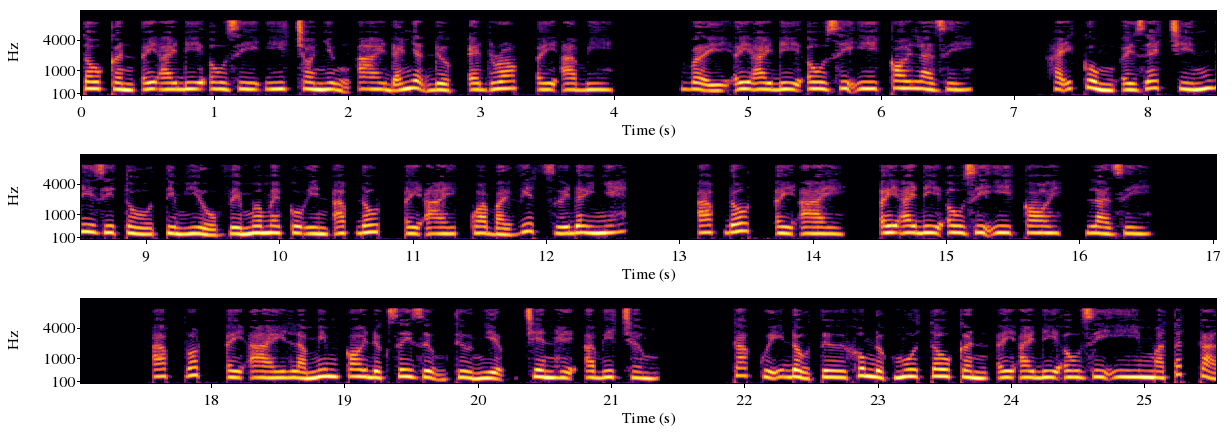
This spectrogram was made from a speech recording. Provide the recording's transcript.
token AIDOGE cho những ai đã nhận được airdrop ARB. Vậy AIDOGE coi là gì? Hãy cùng AZ9 Digital tìm hiểu về Mermecoin App.ai qua bài viết dưới đây nhé. App.ai, AIDOGE Coin, là gì? App.ai là meme coin được xây dựng thử nghiệm trên hệ Arbitrum. Các quỹ đầu tư không được mua token AIDOGE mà tất cả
